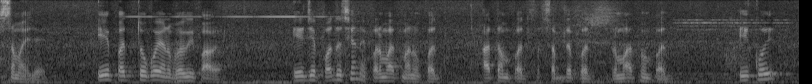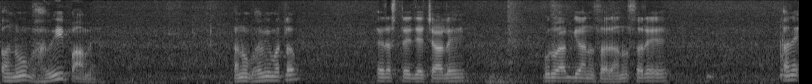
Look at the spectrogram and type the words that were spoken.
સમાઈ જાય. એ પદ તો કોઈ અનુભવી પાવે. એ જે પદ છે ને, પરમાત્માનું પદ, આત્મપદ, શબ્દપદ પરમાત્મા પદ એ કોઈ અનુભવી પામે. અનુભવી મતલબ એ રસ્તે જે ચાલે, ગુરુ આજ્ઞા અનુસાર અનુસરે અને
